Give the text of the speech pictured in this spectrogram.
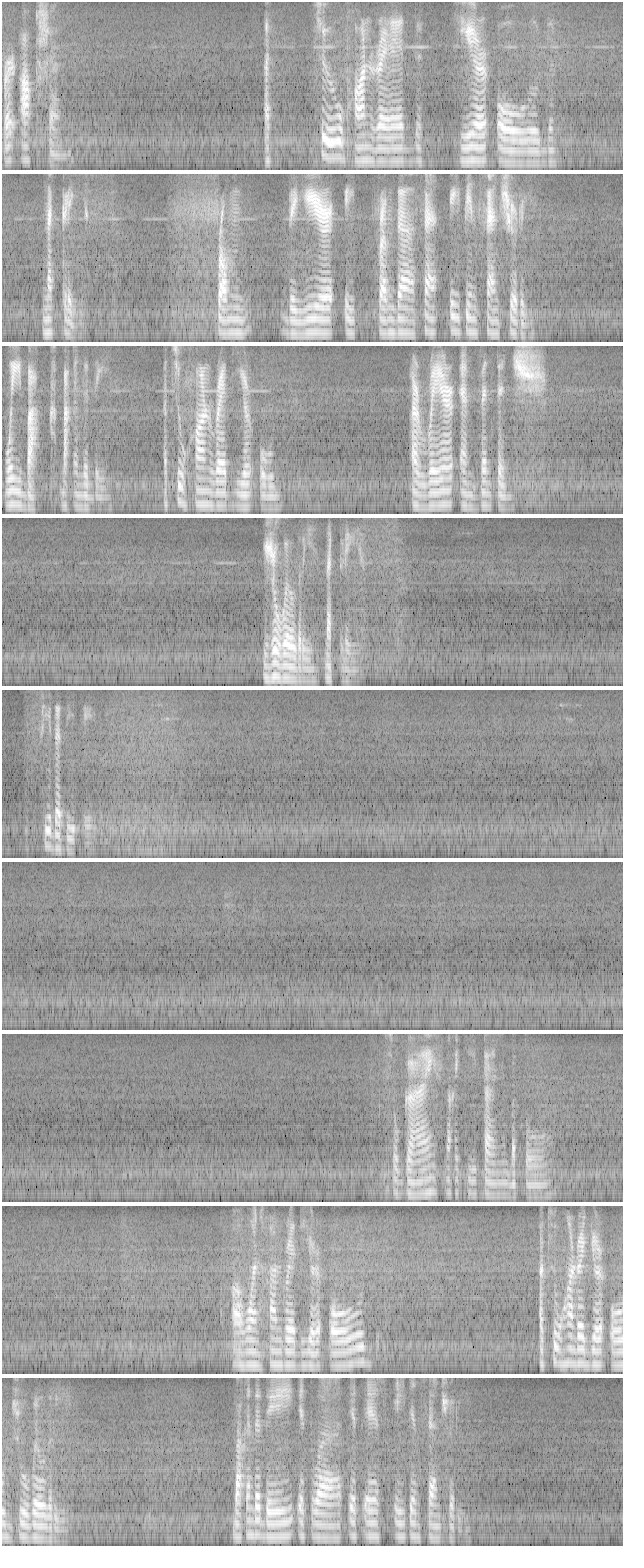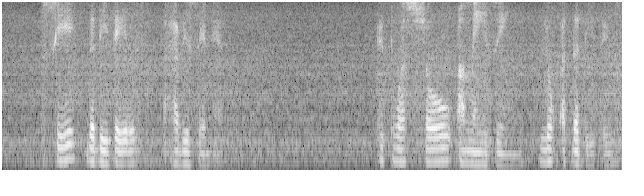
for auction a 200 year old necklace from the year 8 from the 18th century way back back in the day. A 200 year old a rare and vintage jewelry necklace. See the details So guys, nakikita niyo ba to? A 100 year old a 200 year old jewelry. Back in the day, it was it is 18th century. See the details. Have you seen it? It was so amazing. Look at the details.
